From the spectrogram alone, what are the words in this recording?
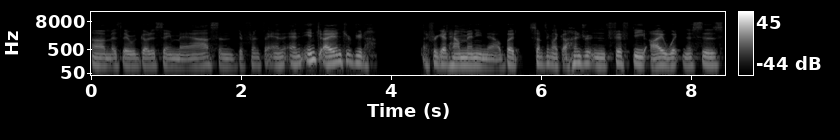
um, as they would go to say mass and different things. And and in, I interviewed, I forget how many now, but something like 150 eyewitnesses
